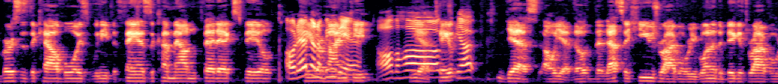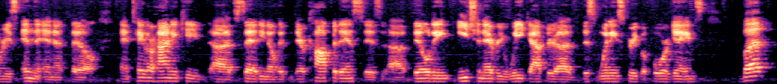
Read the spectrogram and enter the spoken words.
versus the Cowboys. We need the fans to come out in FedEx Field." Oh, they're going to be Heinicke. there. All the hogs. Taylor- yep. Yes. Oh, yeah. That's a huge rivalry, one of the biggest rivalries in the NFL. And Taylor Heinicke uh, said, you know, their confidence is uh, building each and every week after uh, this winning streak of four games. But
